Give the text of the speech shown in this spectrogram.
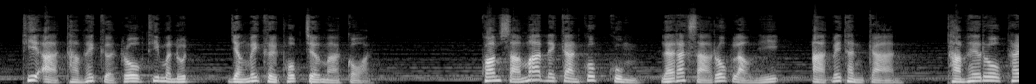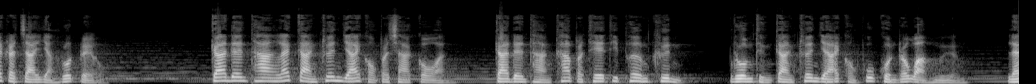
ๆ ที่อาจทำให้เกิดโรคที่มนุษย์ยังไม่เคยพบเจอมาก่อน ความสามารถในการควบคุมและรักษาโรคเหล่านี้อาจไม่ทันการทำให้โรคแพร่กระจายอย่างรวดเร็ว การเดินทางและการเคลื่อนย้ายของประชากร การเดินทางข้ามประเทศที่เพิ่มขึ้น รวมถึงการเคลื่อนย้ายของผู้คนระหว่างเมือง และ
